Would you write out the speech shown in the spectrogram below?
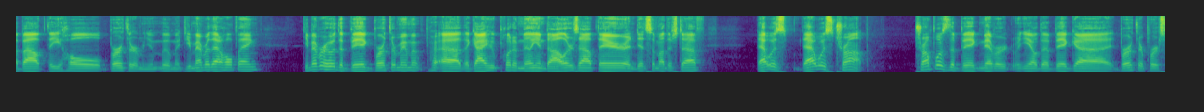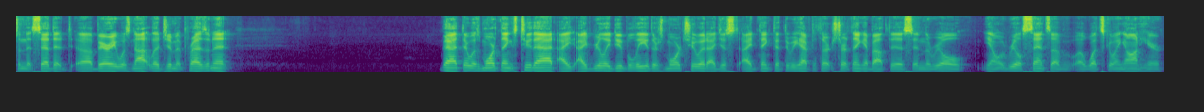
about the whole birther movement? Do you remember that whole thing? Do you remember who the big birther movement? Uh, the guy who put a million dollars out there and did some other stuff. That was that was Trump. Trump was the big never, you know, the big uh, birther person that said that uh, Barry was not legitimate president. That there was more things to that. I, I really do believe there's more to it. I just I think that we have to th- start thinking about this in the real, you know, real sense of uh, what's going on here.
